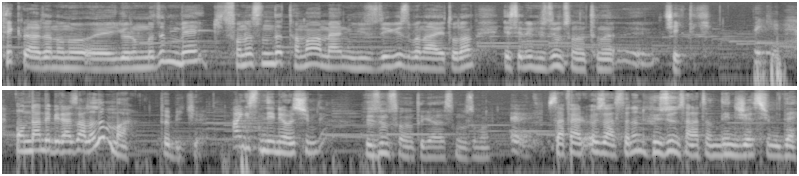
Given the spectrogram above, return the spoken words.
Tekrardan onu e, yorumladım ve sonrasında tamamen %100 bana ait olan eserin hüzün sanatını e, çektik. Peki. Ondan da biraz alalım mı? Tabii ki. Hangisini dinliyoruz şimdi? Hüzün sanatı gelsin o zaman. Evet. Zafer Özaslan'ın hüzün sanatını dinleyeceğiz şimdi de.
